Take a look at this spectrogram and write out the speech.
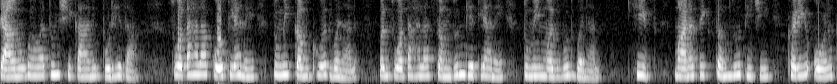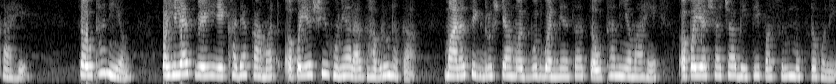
त्या अनुभवातून शिका आणि पुढे जा. स्वतःला कोसल्याने तुम्ही कमकुवत बनाल पण स्वतःला समजून घेतल्याने तुम्ही मजबूत बनाल. हीच मानसिक समजुतीची खरी ओळख आहे. चौथा नियम पहिल्याच वेळी एखाद्या कामात अपयशी होण्याला घाबरू नका. मानसिकदृष्ट्या मजबूत बनण्याचा चौथा नियम आहे अपयशाच्या भीतीपासून मुक्त होणे.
